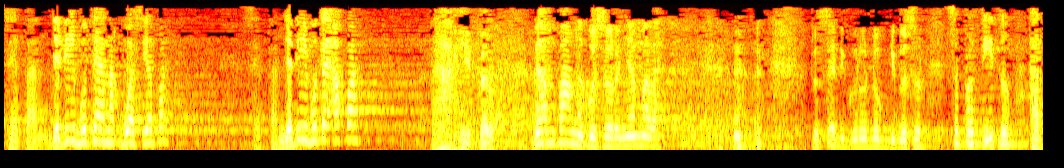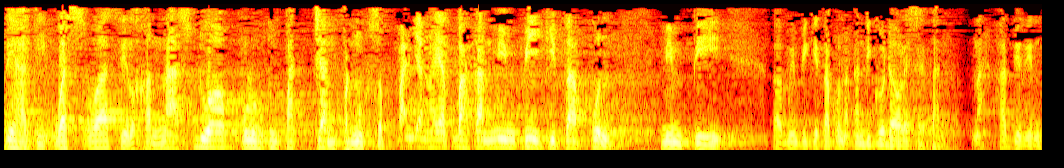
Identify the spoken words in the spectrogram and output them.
Setan. Jadi ibu teh anak buah siapa? Setan. Jadi ibu teh apa? Nah gitu. Gampang ngegusurnya malah. Terus saya diguruduk, digusur. Seperti itu, hati-hati. Waswasil khanas 24 jam penuh sepanjang hayat bahkan mimpi kita pun mimpi uh, mimpi kita pun akan digoda oleh setan. Nah, hadirin,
